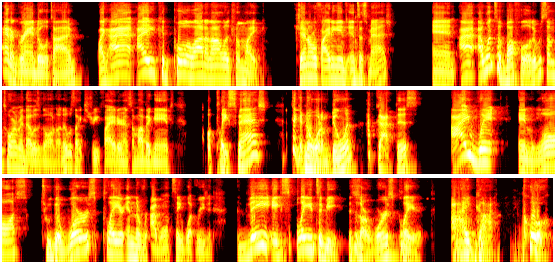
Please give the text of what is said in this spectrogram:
Had a grand old time. Like I I could pull a lot of knowledge from like general fighting games into Smash. And I, I went to Buffalo. There was some tournament that was going on. It was like Street Fighter and some other games. I would play Smash. I think I know what I'm doing. I got this. I went and lost to the worst player in the I won't say what region. They explained to me this is our worst player. I got cooked.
